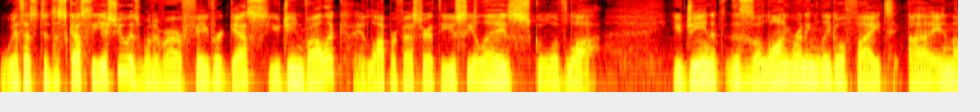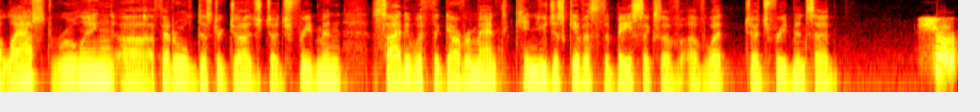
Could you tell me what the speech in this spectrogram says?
With us to discuss the issue is one of our favorite guests, Eugene Volokh, a law professor at the UCLA's School of Law. Eugene, this is a long running legal fight. Uh, in the last ruling, uh, federal district judge, Judge Friedman, sided with the government. Can you just give us the basics of, of what Judge Friedman said? Sure.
